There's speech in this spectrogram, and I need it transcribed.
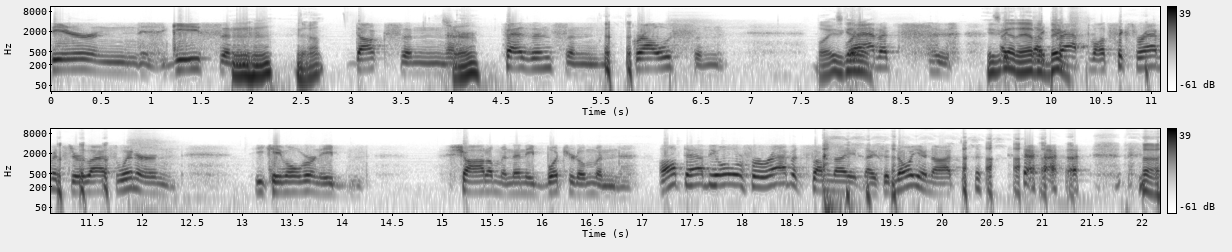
deer and geese and Mhm, Yeah, ducks and uh, pheasants and grouse and boy, he's got rabbits. He's I- got to have I a big. trapped about six rabbits here last winter, and he came over and he shot them, and then he butchered them, and I'll have to have you over for rabbits some night. And I said, No, you're not. I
